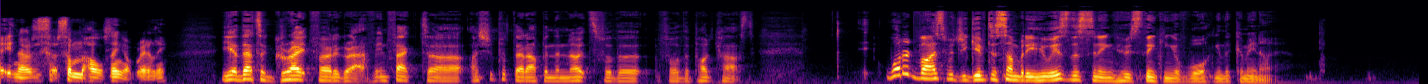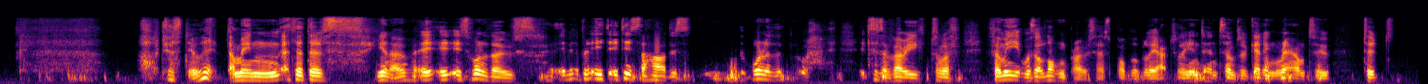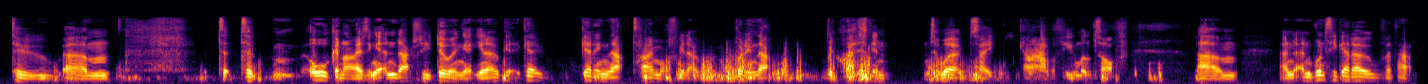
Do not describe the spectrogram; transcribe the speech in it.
you know, sum the whole thing up really. Yeah, that's a great photograph. In fact, uh, I should put that up in the notes for the for the podcast. What advice would you give to somebody who is listening who's thinking of walking the Camino? just do it. I mean, there's, you know, it, it's one of those, but it, it is the hardest. One of the, it is a very sort of, for me, it was a long process, probably actually, in, in terms of getting around to to to um, to, to organising it and actually doing it. You know, get, get, getting that time off. You know, putting that request in to work to say, can I have a few months off? Um, and and once you get over that,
